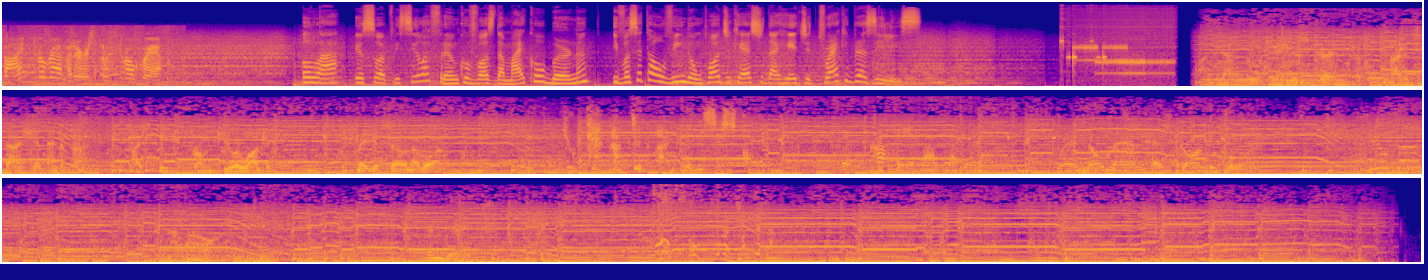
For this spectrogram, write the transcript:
Define parameters of program. Olá, eu sou a Priscila Franco, voz da Michael Burnham, e você está ouvindo um podcast da rede Track Brasilis. Captain Genghis Khan of the United Starship Enterprise. I speak from pure logic. Make it so, Navarre. You cannot deny me, Cisco. coffee in that letter. Where no man has gone before.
